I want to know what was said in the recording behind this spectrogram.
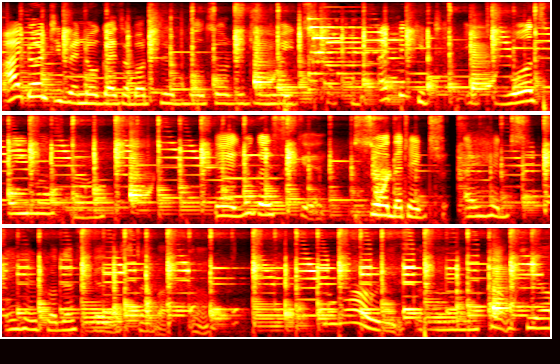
I don't even know guys about red ball's origin why it i think it it was famous um, yeah you guys can saw that i i had i had problems with the starbucks um, no worries. Um, come here.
